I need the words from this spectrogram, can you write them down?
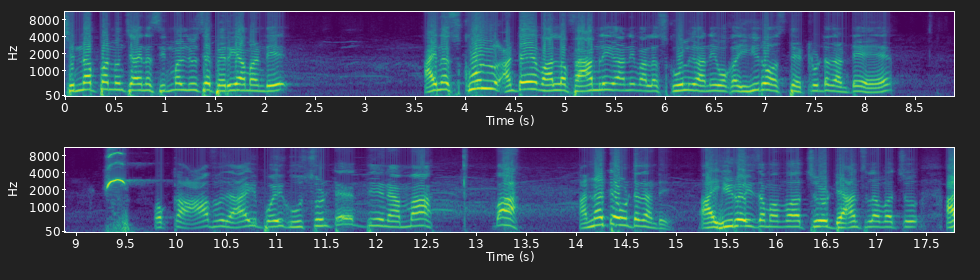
చిన్నప్పటి నుంచి ఆయన సినిమాలు చూసే పెరిగామండి. ఆయన స్కూల్ అంటే వాళ్ళ ఫ్యామిలీ కానీ వాళ్ళ స్కూల్ కానీ ఒక హీరో వస్తే ఎట్లుంటుందంటే ఒక్క హాఫ్ ఆగిపోయి కూర్చుంటే దీని అమ్మ బా అన్నట్టే ఉంటుందండి. ఆ హీరోయిజం అవ్వచ్చు డ్యాన్స్లు అవ్వచ్చు ఆ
